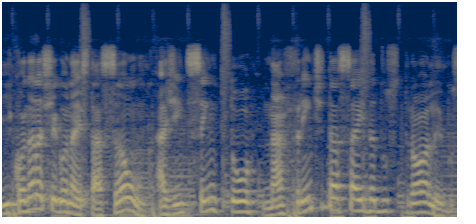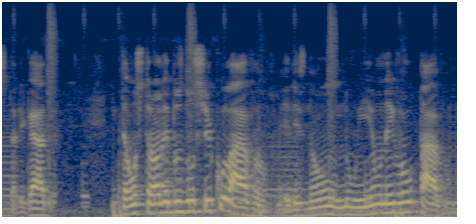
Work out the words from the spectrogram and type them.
E quando ela chegou na estação, a gente sentou na frente da saída dos trólebus, tá ligado? Então os trólebus não circulavam, eles não, não iam nem voltavam.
